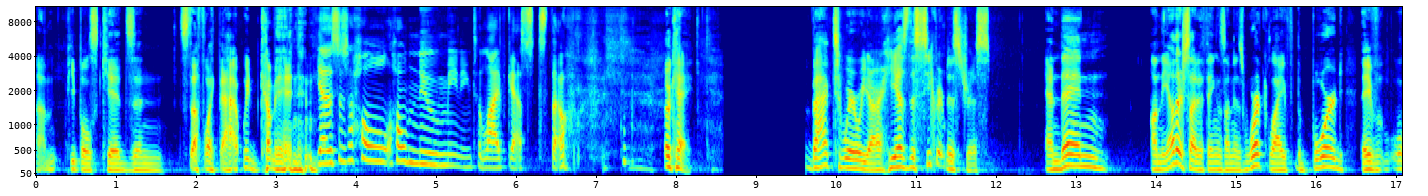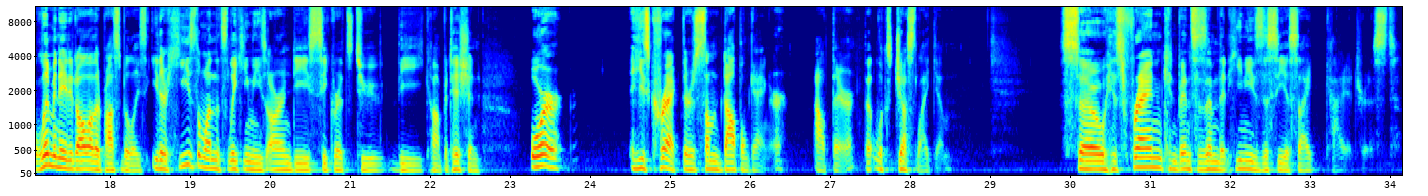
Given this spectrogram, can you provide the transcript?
um, people's kids and stuff like that would come in. Yeah, this is a whole whole new meaning to live guests, though. Okay. Back to where we are. He has the secret mistress. And then on the other side of things, on his work life, the board, they've eliminated all other possibilities. Either he's the one that's leaking these R&D secrets to the competition, or he's correct. There's some doppelganger out there that looks just like him. So his friend convinces him that he needs to see a psychiatrist.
